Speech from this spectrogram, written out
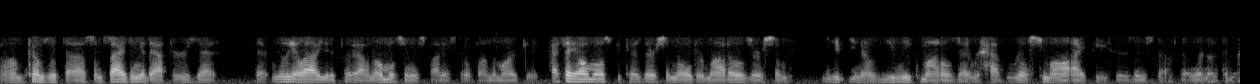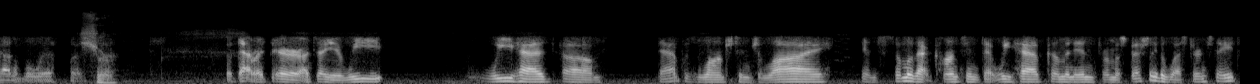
um, comes with uh, some sizing adapters that that really allow you to put it on almost any spotting scope on the market. I say almost because there's some older models or some you, you know unique models that have real small eyepieces and stuff that we're not compatible with. But sure. but that right there, I tell you, we we had um, that was launched in July, and some of that content that we have coming in from especially the western states.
